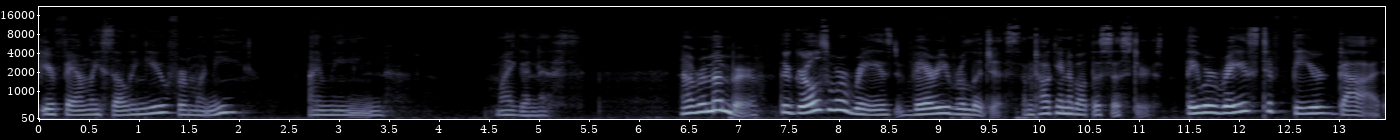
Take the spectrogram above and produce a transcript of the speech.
Your family selling you for money? I mean, my goodness. Now remember, the girls were raised very religious. I'm talking about the sisters. They were raised to fear God,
